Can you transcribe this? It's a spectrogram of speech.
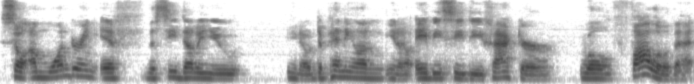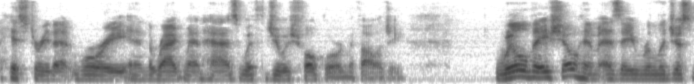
So I'm wondering if the CW, you know, depending on, you know, ABCD factor, will follow that history that Rory and the Ragman has with Jewish folklore and mythology. Will they show him as a religious,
